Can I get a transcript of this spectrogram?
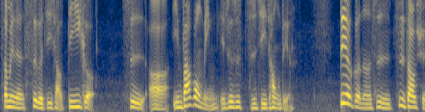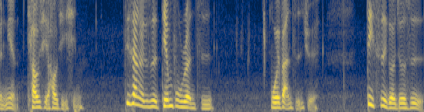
上面的四个技巧。第一个是呃引发共鸣，也就是直击痛点；第二个呢是制造悬念，挑起好奇心；第三个就是颠覆认知，违反直觉；第四个就是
